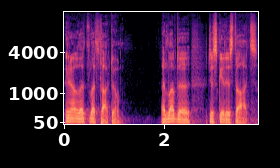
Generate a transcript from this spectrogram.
you know, let's let's talk to him. I'd love to just get his thoughts.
